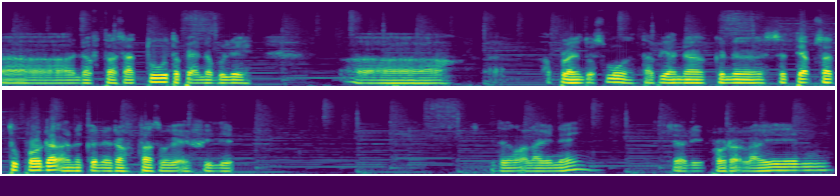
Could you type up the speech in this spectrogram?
uh, daftar satu tapi anda boleh uh, apply untuk semua. Tapi anda kena setiap satu produk anda kena daftar sebagai affiliate. Kita tengok lain eh. Cari produk lain.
